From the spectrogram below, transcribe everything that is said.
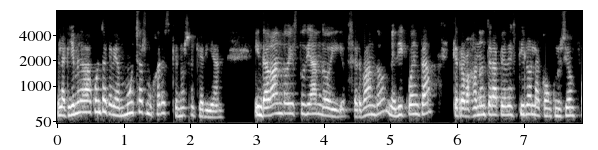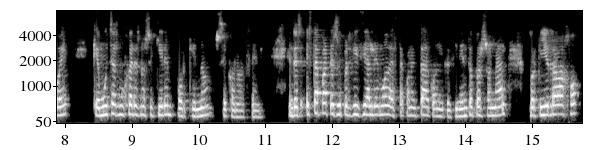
en la que yo me daba cuenta que había muchas mujeres que no se querían. Indagando y estudiando y observando, me di cuenta que trabajando en terapia de estilo, la conclusión fue que muchas mujeres no se quieren porque no se conocen. Entonces, esta parte superficial de moda está conectada con el crecimiento personal porque yo trabajo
